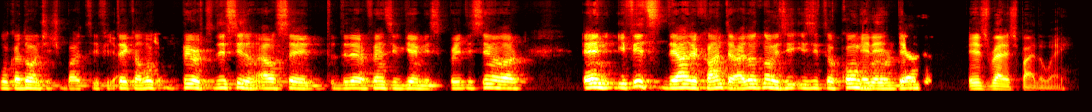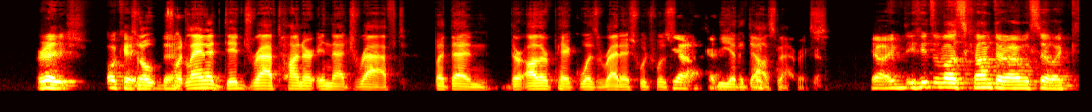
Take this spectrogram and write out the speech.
Luka Doncic. But if you yeah. take a look prior to this season, I'll say the, the offensive game is pretty similar. And if it's DeAndre Hunter, I don't know, is it, is it a Congo it is, or DeAndre? It is Reddish, by the way. Reddish. Okay. So, so Atlanta did draft Hunter in that draft. but then their other pick was Reddish, which was Yeah. via the Dallas Mavericks. Yeah, if, if it was Hunter, I would say like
